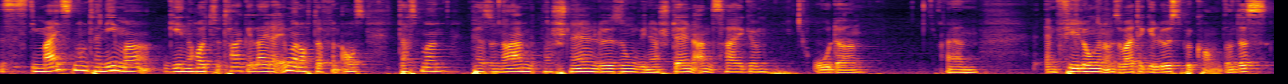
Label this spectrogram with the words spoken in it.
Das ist, die meisten Unternehmer gehen heutzutage leider immer noch davon aus, dass man Personal mit einer schnellen Lösung wie einer Stellenanzeige oder ähm, Empfehlungen und so weiter gelöst bekommt. Und das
